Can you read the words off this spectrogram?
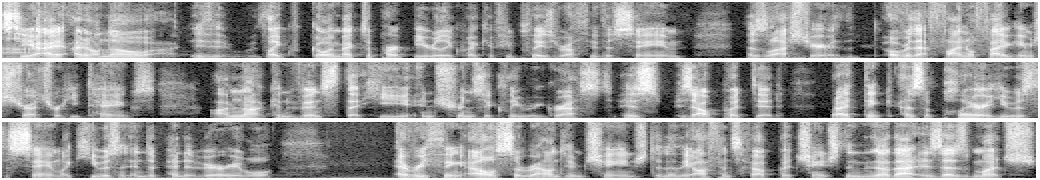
Uh, See, I, I don't know. Is it, like going back to part B really quick, if he plays roughly the same as last year, over that final five game stretch where he tanks, I'm not convinced that he intrinsically regressed. His his output did, but I think as a player he was the same. Like he was an independent variable. Everything else around him changed, and then the offensive output changed. And now that is as much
